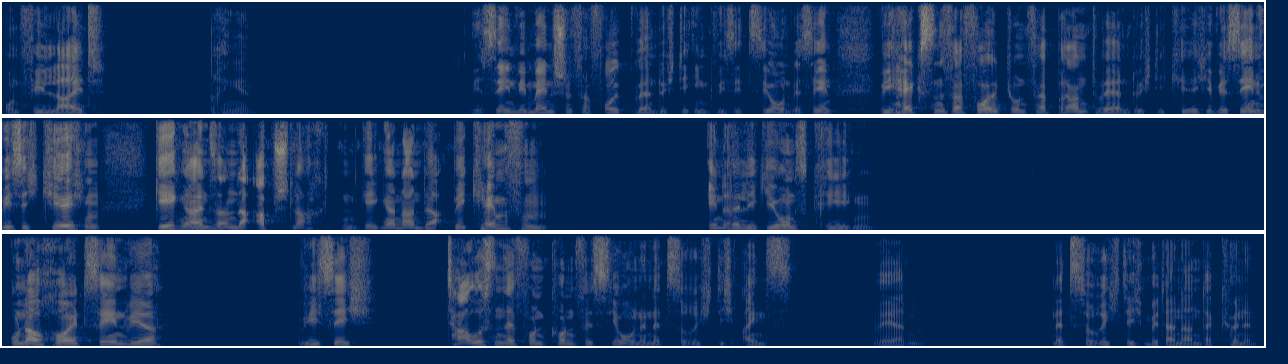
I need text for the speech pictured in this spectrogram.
und viel Leid bringen. Wir sehen, wie Menschen verfolgt werden durch die Inquisition. Wir sehen, wie Hexen verfolgt und verbrannt werden durch die Kirche. Wir sehen, wie sich Kirchen gegeneinander abschlachten, gegeneinander bekämpfen in Religionskriegen. Und auch heute sehen wir, wie sich Tausende von Konfessionen nicht so richtig eins werden, nicht so richtig miteinander können.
